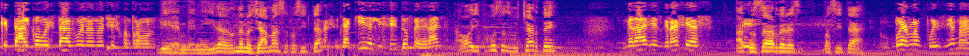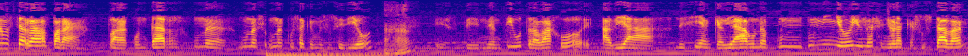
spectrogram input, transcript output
¿Qué tal? ¿Cómo estás? Buenas noches, Juan Ramón. Bienvenida. ¿De dónde nos llamas, Rosita? De aquí, del Distrito Federal. Oye, qué gusto escucharte. Gracias, gracias. A tus órdenes, Rosita. Bueno, pues yo nada más te hablaba para, para contar una, una, una cosa que me sucedió. Ajá. Este, en mi antiguo trabajo había, decían que había una, un, niño y una señora que asustaban.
